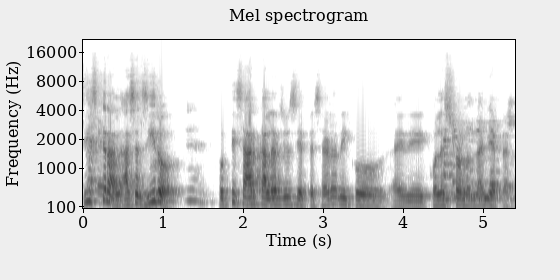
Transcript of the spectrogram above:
తీసుకురాలి అసలు జీరో. పుట్టి సార్ కలర్ చూసి చెప్పేశాడు నీకు ఇది కొలెస్ట్రాల్ ఉందని చెప్పారు.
